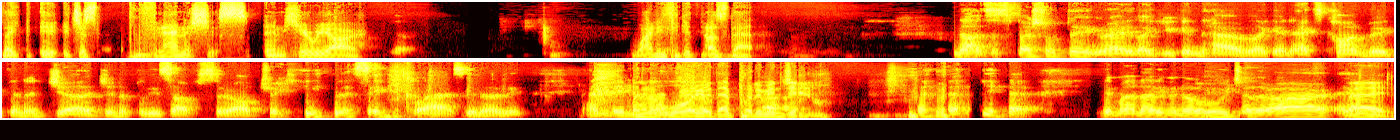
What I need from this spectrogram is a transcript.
like it, it just vanishes. And here we are. Why do you think it does that? No, it's a special thing, right? Like you can have like an ex-convict and a judge and a police officer all training in the same class. You know what I mean? And they might and the lawyer that put him in jail. yeah, they might not even know who each other are. right.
